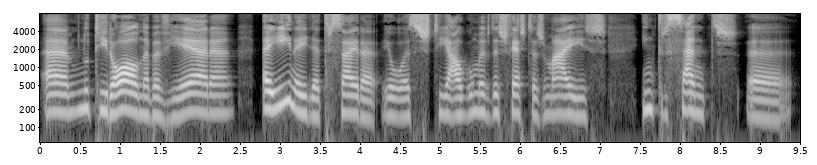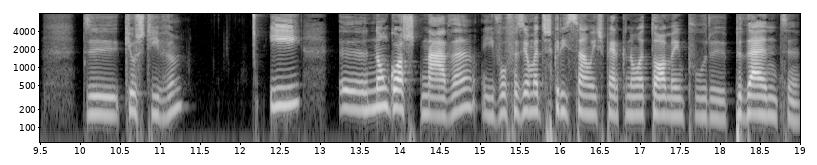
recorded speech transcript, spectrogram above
uh, no Tirol, na Baviera. Aí na Ilha Terceira eu assisti a algumas das festas mais interessantes uh, de, que eu estive. E uh, não gosto nada, e vou fazer uma descrição e espero que não a tomem por uh, pedante,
